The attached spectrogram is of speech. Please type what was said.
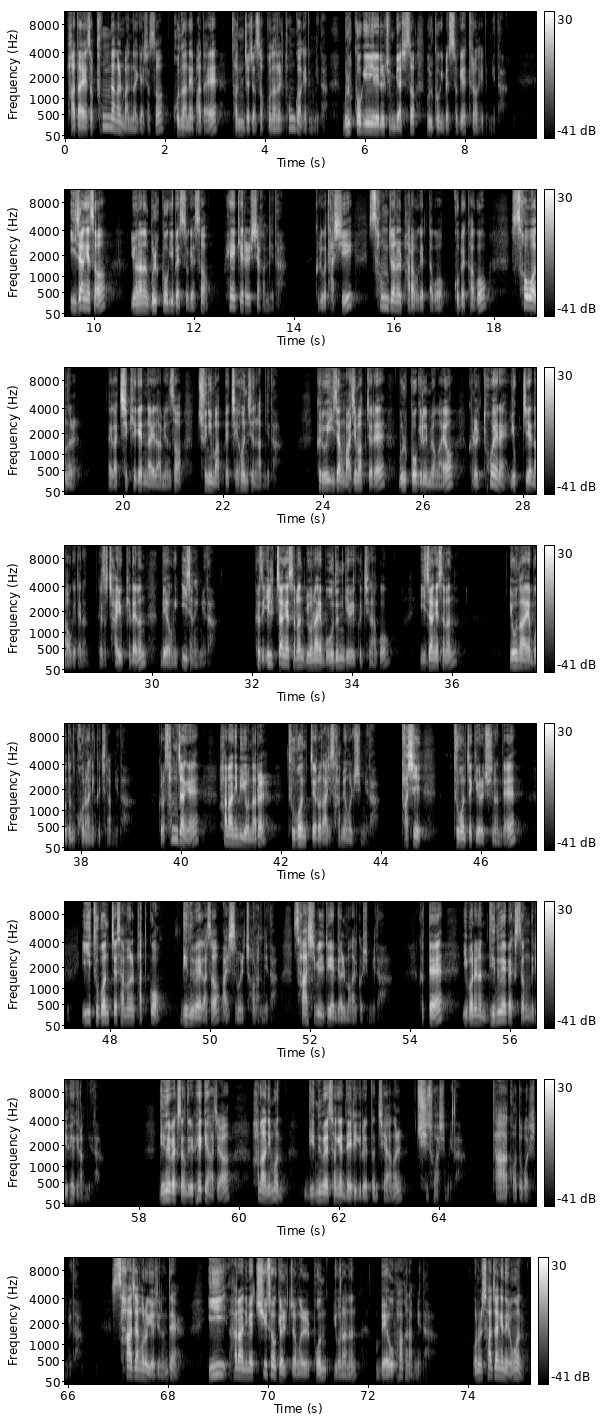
바다에서 풍랑을 만나게 하셔서 고난의 바다에 던져져서 고난을 통과하게 됩니다. 물고기를 준비하셔서 물고기 뱃속에 들어가게 됩니다. 2장에서 요나는 물고기 뱃속에서 회개를 시작합니다. 그리고 다시 성전을 바라보겠다고 고백하고 서원을 내가 지키겠나이다 하면서 주님 앞에 재헌신을 합니다. 그리고 2장 마지막 절에 물고기를 명하여 그를 토해내 육지에 나오게 되는 그래서 자유케 되는 내용이 2장입니다. 그래서 1장에서는 요나의 모든 계획이 끝이 나고 2장에서는 요나의 모든 고난이 끝이 납니다. 그리고 3장에 하나님이 요나를 두 번째로 다시 사명을 주십니다. 다시 두 번째 기회를 주시는데 이 두 번째 사명을 받고 니느웨에 가서 말씀을 전합니다. 40일 뒤에 멸망할 것입니다. 그때 이번에는 니느웨 백성들이 회개를 합니다. 니느웨 백성들이 회개하자 하나님은 니느웨 성에 내리기로 했던 재앙을 취소하십니다. 다 거둬버리십니다. 사장으로 이어지는데 이 하나님의 취소 결정을 본 요나는 매우 화가 납니다. 오늘 사장의 내용은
